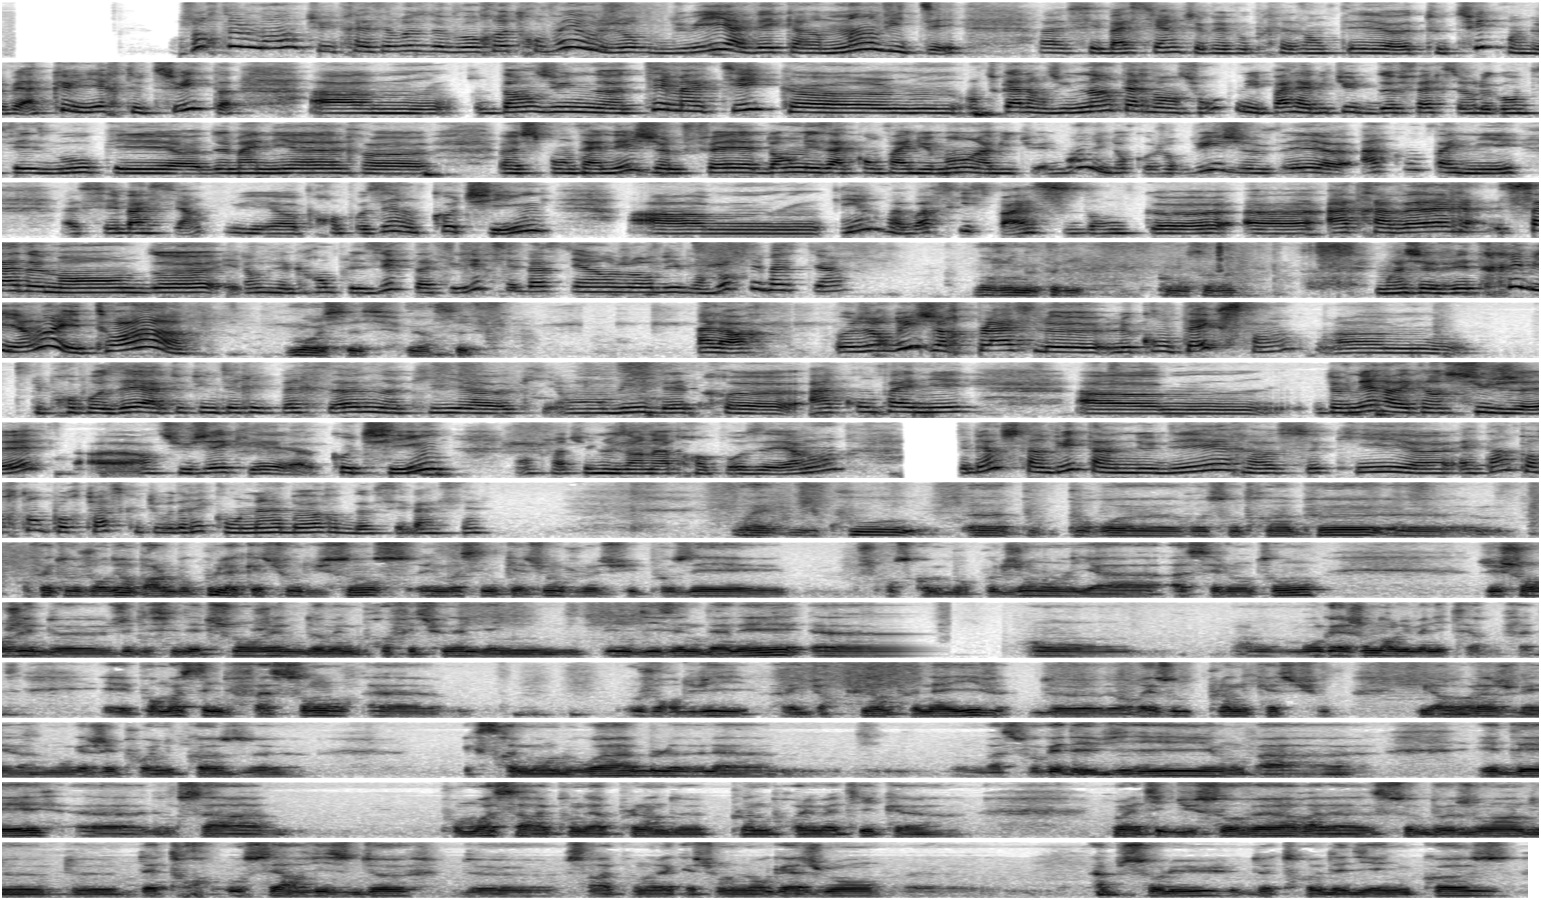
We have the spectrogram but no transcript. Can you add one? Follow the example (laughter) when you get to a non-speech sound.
Bonjour tout le monde, je suis très heureuse de vous retrouver aujourd'hui avec un invité, euh, Sébastien, que je vais vous présenter euh, tout de suite, donc je vais accueillir tout de suite, euh, dans une thématique, en tout cas dans une intervention, que je n'ai pas l'habitude de faire sur le groupe Facebook et de manière spontanée, je le fais dans mes accompagnements habituellement, et donc aujourd'hui je vais accompagner Sébastien, lui proposer un coaching, et on va voir ce qui se passe, donc à travers demande. Et donc, j'ai grand plaisir d'accueillir Sébastien aujourd'hui. Bonjour Sébastien. Bonjour Nathalie, comment ça va? Moi, je vais très bien. Et toi? Moi aussi, merci. Alors, aujourd'hui, je replace le, le contexte. Hein. Euh, je proposais à toute une série de personnes qui, euh, qui ont envie d'être euh, accompagnées euh, de venir avec un sujet, un sujet qui est coaching. Donc, tu nous en as proposé un. Eh bien, je t'invite à nous dire ce qui est important pour toi, ce que tu voudrais qu'on aborde, Sébastien. Ouais, du coup, euh, pour, euh, recentrer un peu, euh, en fait, aujourd'hui, on parle beaucoup de la question du sens, et moi, c'est une question que je me suis posée, je pense comme beaucoup de gens, il y a assez longtemps. J'ai changé de, j'ai décidé de changer de domaine professionnel il y a une, une dizaine d'années, en, en m'engageant dans l'humanitaire, en fait. Et pour moi, c'est une façon aujourd'hui, avec du recul un peu naïve, de résoudre plein de questions. Voilà, je vais m'engager pour une cause extrêmement louable. On va sauver des vies, on va aider. Euh, donc ça, pour moi, ça répondait à plein de plein de problématiques. Euh, problématique du sauveur, à ce besoin de d'être au service d'eux. De, ça répond à la question de l'engagement euh, absolu, d'être dédié à une cause.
